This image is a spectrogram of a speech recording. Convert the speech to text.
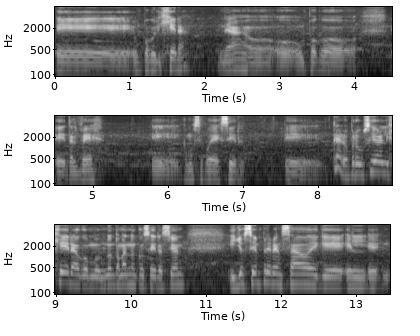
eh, un poco ligera, ¿ya? O, un poco, eh, tal vez, eh, ¿cómo se puede decir? claro, producida ligera o como no tomando en consideración y yo siempre he pensado de que eh,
